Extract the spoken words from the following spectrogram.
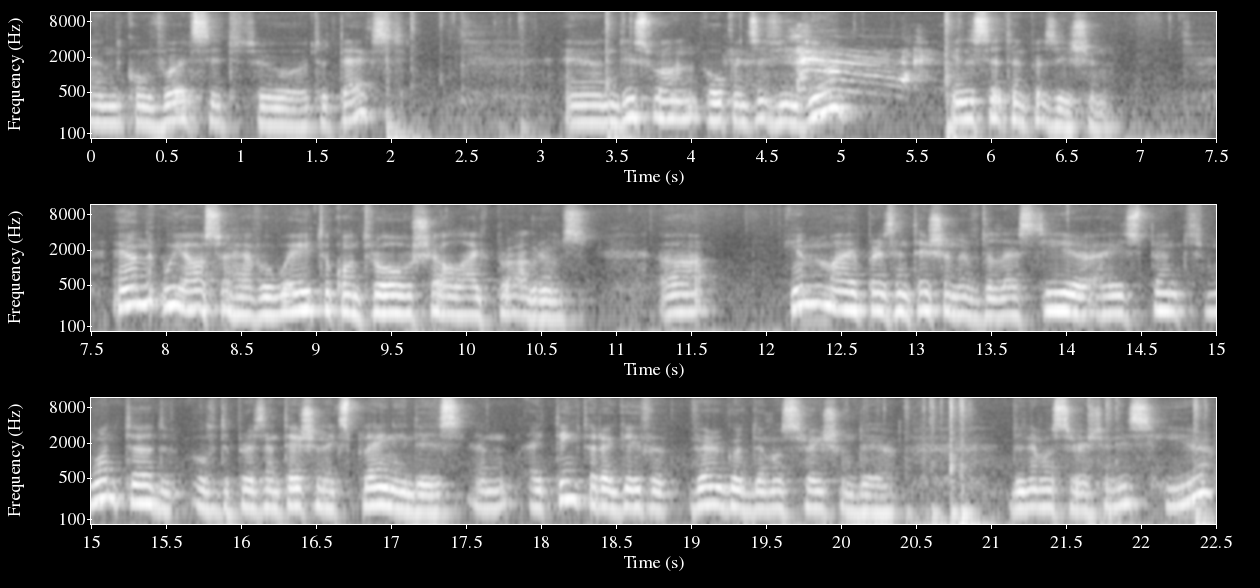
and converts it to, to text. And this one opens a video in a certain position. And we also have a way to control shell-like programs. Uh, in my presentation of the last year, I spent one third of the presentation explaining this, and I think that I gave a very good demonstration there. The demonstration is here.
